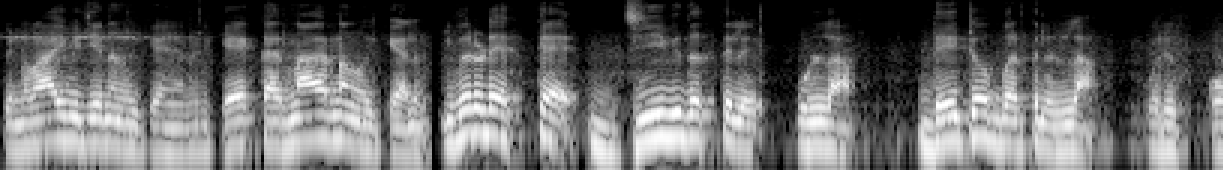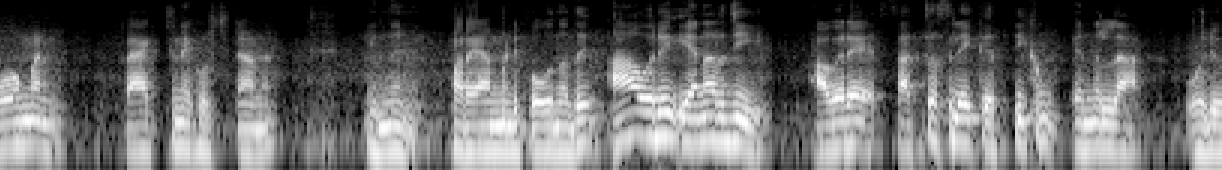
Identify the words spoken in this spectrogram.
പിണറായി വിജയനെ നോക്കിക്കഴിഞ്ഞാലും കെ കരുണാകരനെ നോക്കിയാലും ഇവരുടെയൊക്കെ ജീവിതത്തിൽ ഉള്ള ഡേറ്റ് ഓഫ് ബർത്തിലുള്ള ഒരു കോമൺ ഫാക്റ്റിനെ കുറിച്ചിട്ടാണ് ഇന്ന് പറയാൻ വേണ്ടി പോകുന്നത്. ആ ഒരു എനർജി അവരെ സക്സസ്സിലേക്ക് എത്തിക്കും എന്നുള്ള ഒരു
